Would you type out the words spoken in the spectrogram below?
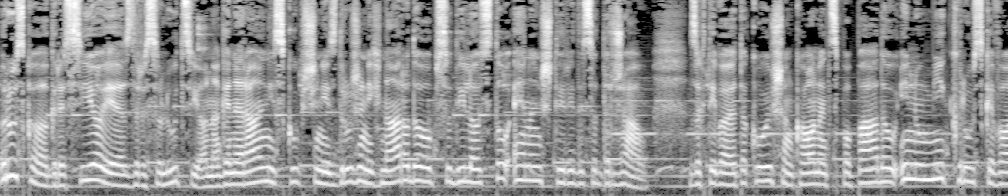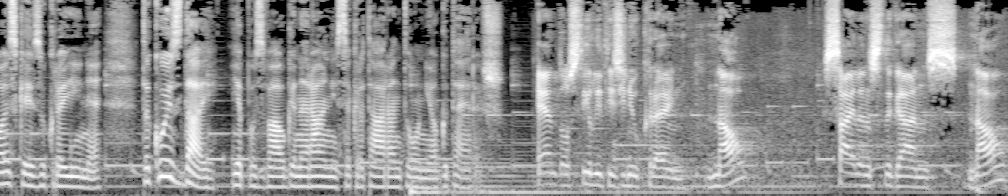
Rusko agresijo je z resolucijo na Generalni skupščini Združenih narodov obsodilo 141 držav. Zahtevajo takojšen konec spopadov in umik ruske vojske iz Ukrajine. Takoj zdaj je pozval generalni sekretar Antonijo Guterres. End hostilities in Ukraine now, silence the guns now,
